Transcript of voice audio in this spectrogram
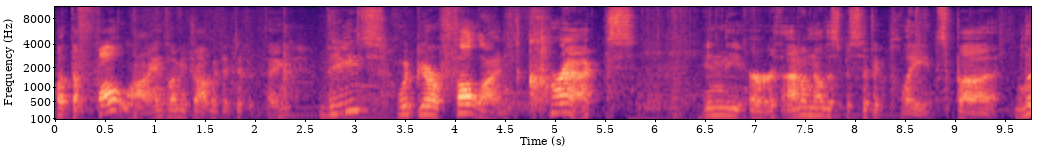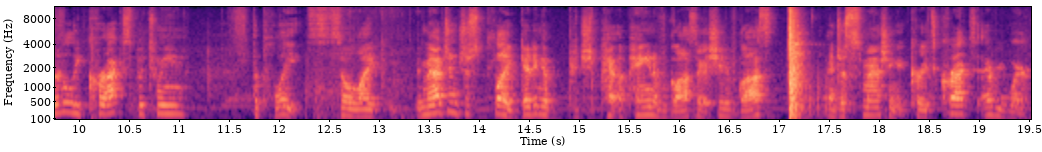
But the fault lines, let me draw it with a different thing. These would be our fault lines. Cracks in the earth. I don't know the specific plates, but literally cracks between the plates. So like, imagine just like getting a, a pane of glass, like a sheet of glass, and just smashing it. Creates cracks everywhere.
